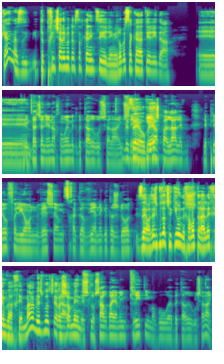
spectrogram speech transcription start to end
כן, אז היא תתחיל לשלב יותר שחקנים צעירים, היא לא בסכנת ירידה. אה, מצד שני אנחנו רואים את בית"ר ירושלים, וזהו, שהיא עפה לפלייאוף עליון, ויש היום משחק גביע נגד אשדוד. זהו, אז יש קבוצות שכאילו נלחמות על הלחם והחמאה, ויש קבוצות שעל השמנת. שלושה ארבעה ימים קריטיים עבור אה, בית"ר ירושלים.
